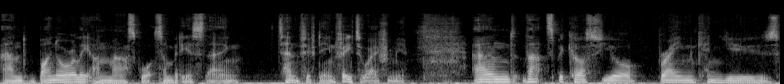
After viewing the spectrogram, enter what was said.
and binaurally unmask what somebody is saying 10, 15 feet away from you. And that's because your brain can use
